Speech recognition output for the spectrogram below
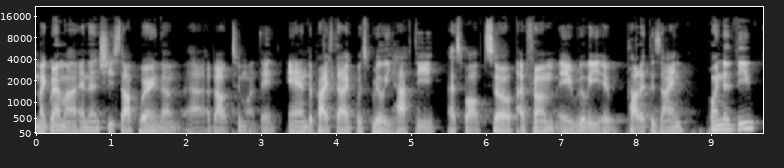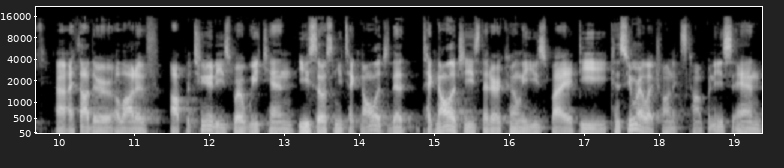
my grandma, and then she stopped wearing them uh, about two months in. And the price tag was really hefty as well. So, uh, from a really a product design point of view, uh, I thought there are a lot of opportunities where we can use those new technology that technologies that are currently used by the consumer electronics companies, and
